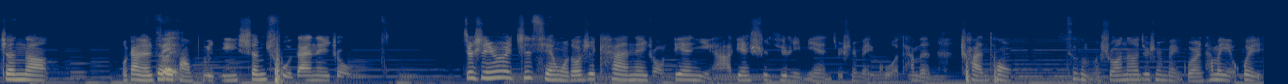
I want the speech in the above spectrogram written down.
真的，我感觉自己仿佛已经身处在那种，就是因为之前我都是看那种电影啊、电视剧里面，就是美国他们传统，就怎么说呢？就是美国人他们也会，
